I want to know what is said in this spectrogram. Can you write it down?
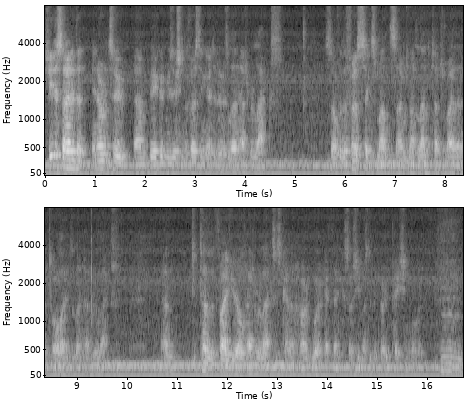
she decided that in order to um, be a good musician, the first thing you had to do is learn how to relax. So for the first six months, I was not allowed to touch a violin at all. I had to learn how to relax. And to tell a five-year-old how to relax is kind of hard work, I think. So she must have been a very patient woman. Mm.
